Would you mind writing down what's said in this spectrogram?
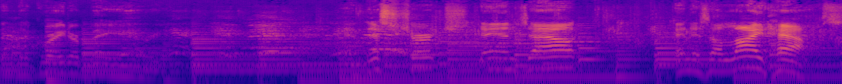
than the Greater Bay Area. And this church stands out and is a lighthouse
